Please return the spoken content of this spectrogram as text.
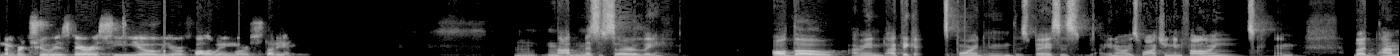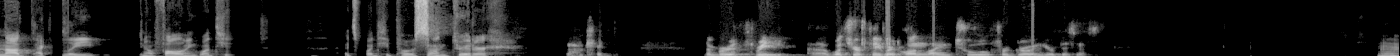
Number two, is there a CEO you're following or studying? Mm, not necessarily. Although, I mean, I think at this point in the space is, you know, is watching and following, and but I'm not actually, you know, following what he. It's what he posts on Twitter. Okay. Number three, uh, what's your favorite online tool for growing your business? Hmm.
